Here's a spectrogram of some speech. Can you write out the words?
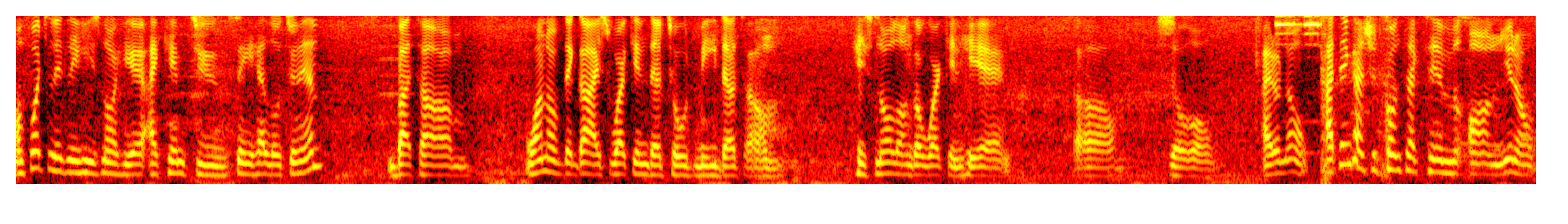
Unfortunately, he's not here. I came to say hello to him, but um, one of the guys working there told me that um, he's no longer working here. Um, so I don't know. I think I should contact him on, you know,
